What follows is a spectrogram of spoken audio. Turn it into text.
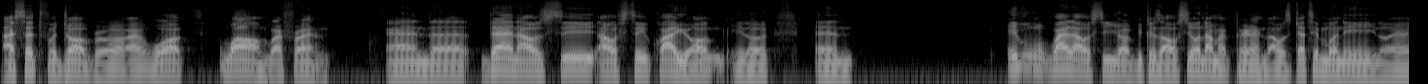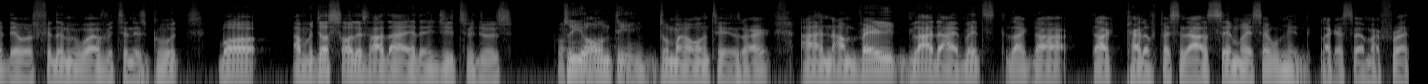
I searched for job, bro. I worked Wow. my friend, and uh, then I was still, I was still quite young, you know, and even while I was still young, because I was still under my parents, I was getting money, you know, uh, they were feeding me where everything is good, but I've just always had that energy to just Do your own thing. do my own things, right? And I'm very glad that I met like that that kind of person that has same mindset with me. Like I said, my friend.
